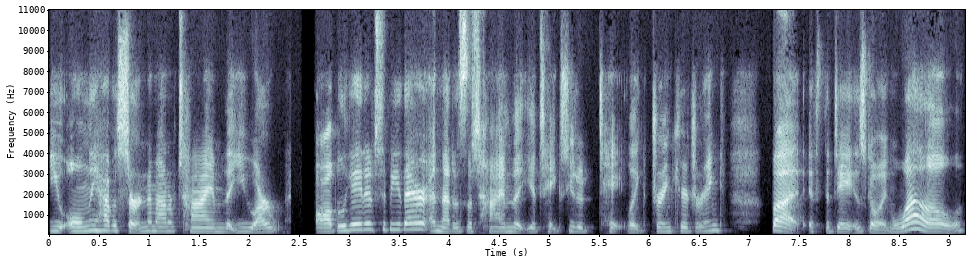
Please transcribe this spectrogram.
you only have a certain amount of time that you are obligated to be there and that is the time that it takes you to take like drink your drink. But if the date is going well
